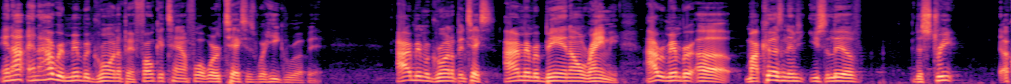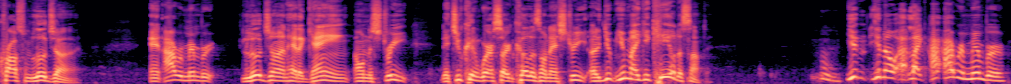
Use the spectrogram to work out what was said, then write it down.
And I and I remember growing up in Funky Town, Fort Worth, Texas, where he grew up at. I remember growing up in Texas. I remember being on Ramey. I remember uh, my cousin used to live the street across from Lil John. And I remember Lil Jon had a gang on the street that you couldn't wear certain colors on that street, or you you might get killed or something. Hmm. You you know, I, like I, I, remember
